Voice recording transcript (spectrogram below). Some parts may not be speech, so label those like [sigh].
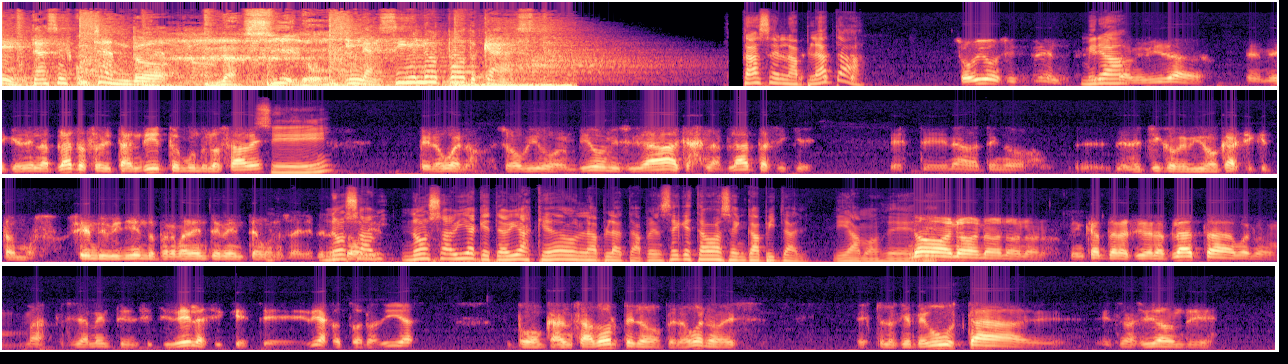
Estás escuchando La Cielo. La Cielo Podcast. ¿Estás en La Plata? Yo vivo en Ciudadel. Mirá. Toda mi vida eh, me quedé en La Plata, soy tandito, todo el mundo lo sabe. Sí. Pero bueno, yo vivo, en- vivo en mi ciudad, acá en La Plata, así que, este, nada, tengo, desde chico que vivo acá, así que estamos yendo y viniendo permanentemente a Buenos Aires. pero No, todo sabi- bien. no sabía que te habías quedado en La Plata. Pensé que estabas en Capital, digamos. De, No, de- no, no, no, no, no. Me encanta la ciudad de La Plata, bueno, más precisamente en Citibel, así que este, viajo todos los días. Un poco cansador, pero, pero bueno, es esto es lo que me gusta. eh, Es una ciudad donde,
